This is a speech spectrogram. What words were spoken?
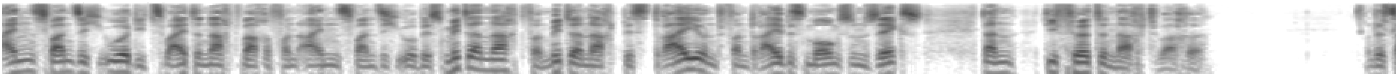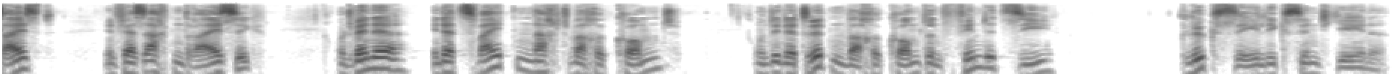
21 Uhr, die zweite Nachtwache von 21 Uhr bis Mitternacht, von Mitternacht bis drei und von drei bis morgens um sechs, dann die vierte Nachtwache. Und das heißt, in Vers 38, und wenn er in der zweiten Nachtwache kommt und in der dritten Wache kommt und findet sie, glückselig sind jene.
